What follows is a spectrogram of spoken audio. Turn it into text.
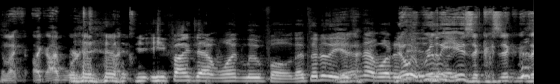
And like, like I've worked. like, he finds that one loophole. That's literally Yeah. isn't that what it no, is? it really is because like, at the end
